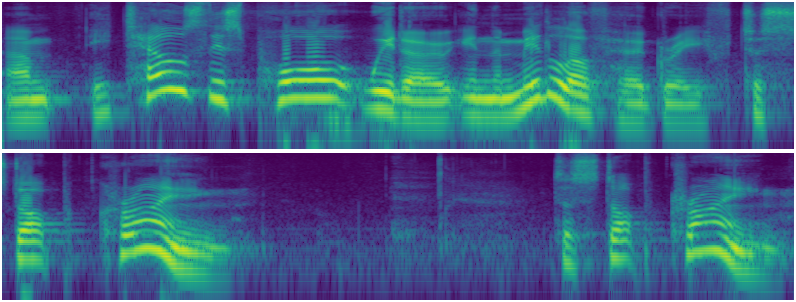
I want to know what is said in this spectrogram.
Um, he tells this poor widow in the middle of her grief to stop crying. To stop crying.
